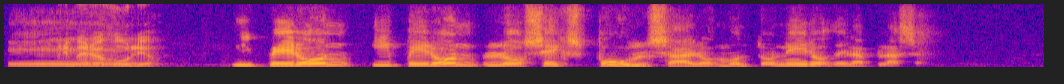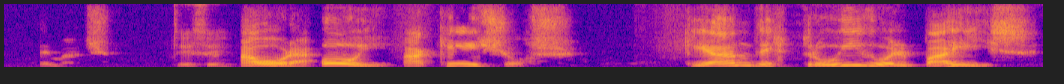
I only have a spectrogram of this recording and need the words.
Primero de julio. Y Perón, y Perón los expulsa a los montoneros de la Plaza de Mayo. Ahora, hoy, aquellos que han destruido el país,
